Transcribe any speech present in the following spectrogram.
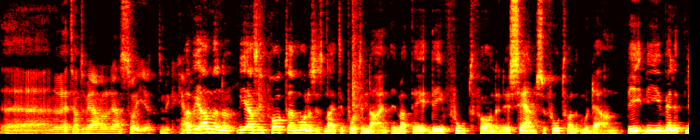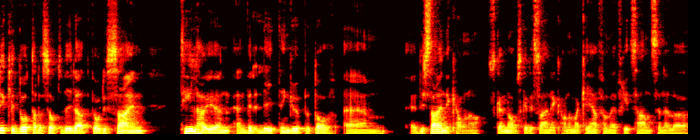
Uh, nu vet jag inte om vi använder den så jättemycket Ja, vi använder, vi, alltså vi pratar om Modern since 1949 i och med att det, det är fortfarande, det känns ju fortfarande modern. Vi, vi är väldigt lyckligt lottade så tillvida att vår design tillhör ju en, en väldigt liten grupp av um, ehm, designikoner, skandinaviska designikoner. Man kan jämföra med Fritz Hansen eller,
